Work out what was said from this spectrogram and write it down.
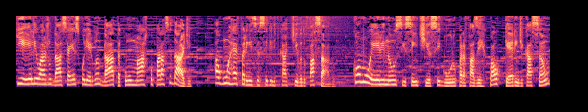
que ele o ajudasse a escolher uma data como marco para a cidade, alguma referência significativa do passado. Como ele não se sentia seguro para fazer qualquer indicação,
